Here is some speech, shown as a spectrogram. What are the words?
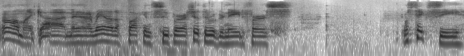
Oh my god, man. I ran out of fucking super. I should have threw a grenade first. Let's take C.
